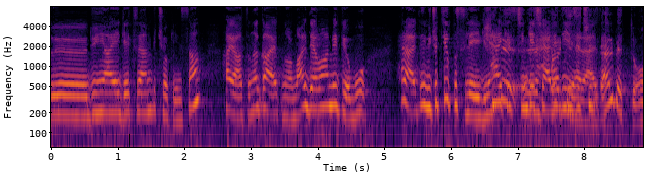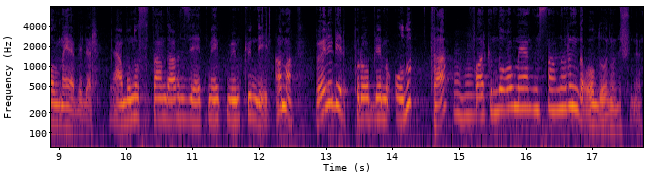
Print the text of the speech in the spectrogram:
e, dünyaya getiren birçok insan hayatına gayet normal devam ediyor. Bu herhalde vücut yapısıyla ilgili. Şimdi, herkes için e, geçerli herkes değil için herhalde. elbette olmayabilir. Yani bunu standartize etmek mümkün değil. Ama böyle bir problemi olup da farkında olmayan insanların da olduğunu düşünün.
